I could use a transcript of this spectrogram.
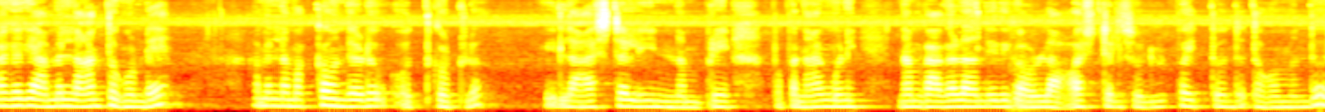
ಹಾಗಾಗಿ ಆಮೇಲೆ ನಾನು ತಗೊಂಡೆ. ಆಮೇಲೆ ನಮ್ಮ ಅಕ್ಕ ಒಂದೆರಡು ಒತ್ತು ಕೊಟ್ಲು. ಇದು ಲಾಸ್ಟಲ್ಲಿ ನಮ್ಮ ಪ್ರೇ ಪಾಪ ನಾಗಮಣಿ ನಮಗಾಗಲ್ಲ ಅಂದಿದ್ದಕ್ಕೆ ಅವಳು ಲಾಸ್ಟಲ್ಲಿ ಸ್ವಲ್ಪ ಇತ್ತು ಅಂತ ತೊಗೊಂಬಂದು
